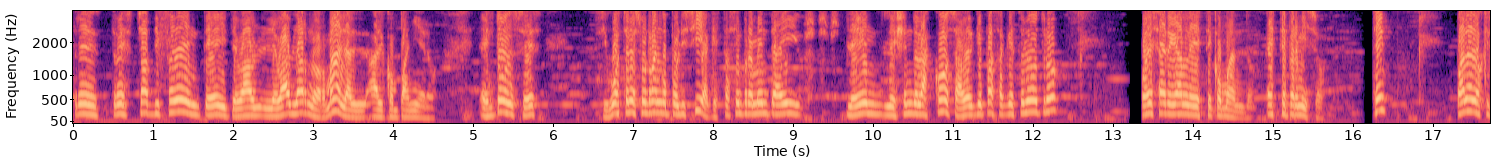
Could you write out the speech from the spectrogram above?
tres, tres chats diferentes y te va, le va a hablar normal al, compañero. Entonces, si vos tenés un rango policía que está simplemente ahí leyendo las cosas, a ver qué pasa, que esto y lo otro, podés agregarle este comando, este permiso. ¿Sí? Para los que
